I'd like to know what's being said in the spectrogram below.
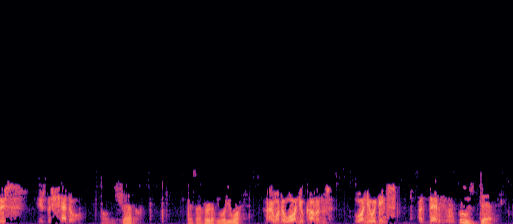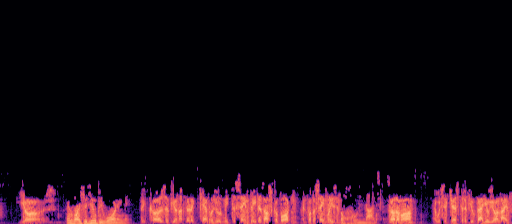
This is the Shadow. Oh, the shadow. Yes, I've heard of you. What do you want? I want to warn you, Collins. Warn you against a death. Whose death? Yours. And why should you be warning me? Because if you're not very careful, you'll meet the same fate as Oscar Borden, and for the same reason. Oh, nonsense. Furthermore, I would suggest that if you value your life,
